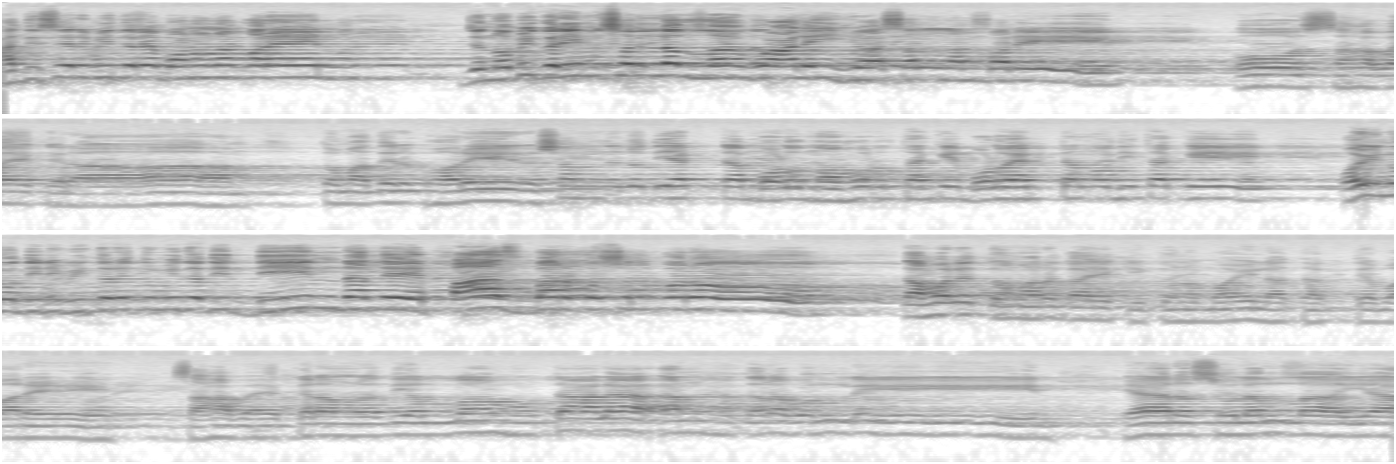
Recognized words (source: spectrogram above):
হাদিসের ভিতরে বর্ণনা করেন যে নবী করিম সাল্লাল্লাহু আলাইহি ওয়াসাল্লাম বলেন, ও সাহাবায়ে কেরাম তোমাদের ঘরের সামনে যদি একটা বড় নহর থাকে, বড় একটা নদী থাকে, ওই নদীর ভিতরে তুমি যদি দিন রাতে পাঁচবার গোসল করো, তাহলে তোমার গায়ে কি কোনো ময়লা থাকতে পারে? বললেন, ইয়া রাসূলুল্লাহ, ইয়া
